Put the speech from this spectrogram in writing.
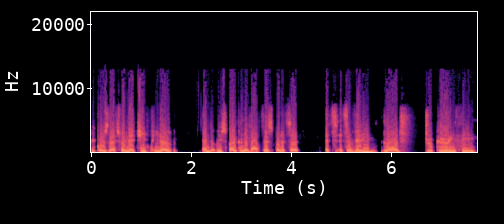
because that's when they're cheap, you know. And we've spoken about this, but it's a it's it's a very large recurring theme.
